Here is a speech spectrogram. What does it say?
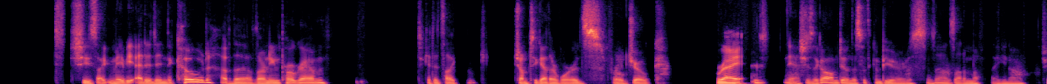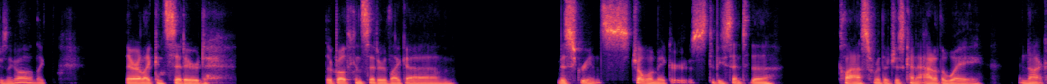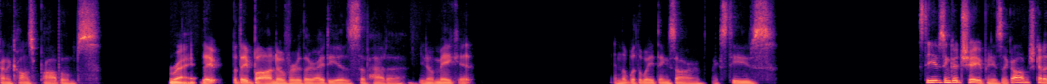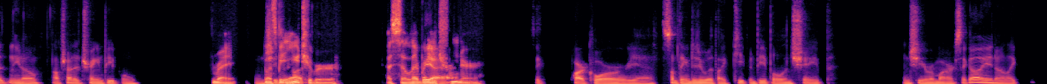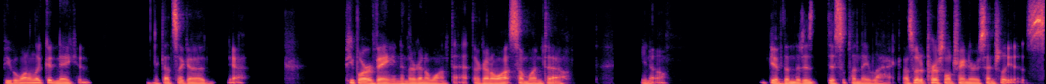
she's like maybe editing the code of the learning program to get it to like jump together words for a joke. right. Yeah, she's like, "Oh, I'm doing this with computers." There's, oh, there's a lot of like you know. She's like, "Oh, like they're like considered. They're both considered like um miscreants, troublemakers to be sent to the class where they're just kind of out of the way and not kind of cause problems. Right. They but they bond over their ideas of how to you know make it and the, with the way things are. Like Steve's Steve's in good shape and he's like, oh, I'm just gonna you know I'll try to train people. Right. And Must be a like, "Oh, YouTuber, a celebrity yeah. trainer. Parkour or yeah something to do with like keeping people in shape and she remarks like oh you know like people want to look good naked. Like that's like a yeah. People are vain and they're going to want that. They're going to want someone to you know give them the dis- discipline they lack. That's what a personal trainer essentially is.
